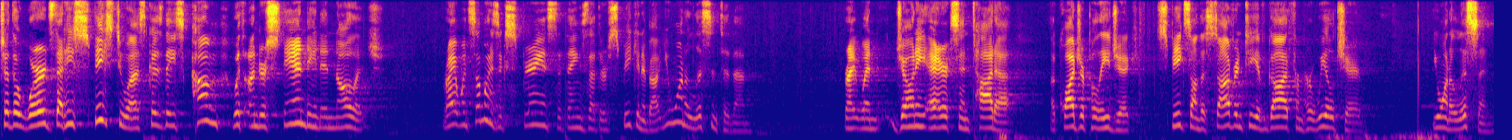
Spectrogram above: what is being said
to the words that he speaks to us because they come with understanding and knowledge. Right? When someone has experienced the things that they're speaking about, you want to listen to them. Right? When Joni Eareckson Tada, a quadriplegic, speaks on the sovereignty of God from her wheelchair, you want to listen.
